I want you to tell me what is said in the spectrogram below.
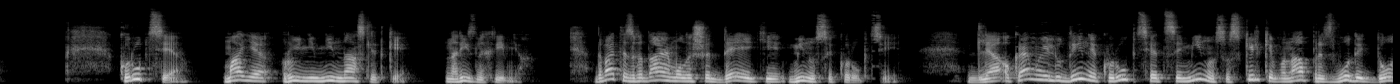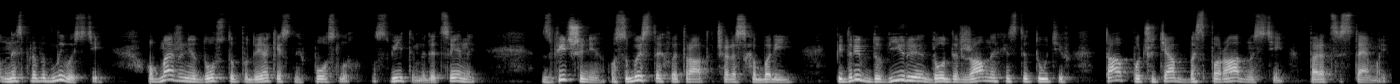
Корупція має руйнівні наслідки на різних рівнях. Давайте згадаємо лише деякі мінуси корупції. Для окремої людини корупція це мінус, оскільки вона призводить до несправедливості, обмеження доступу до якісних послуг, освіти, медицини, збільшення особистих витрат через хабарі, підрив довіри до державних інститутів та почуття безпорадності перед системою.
